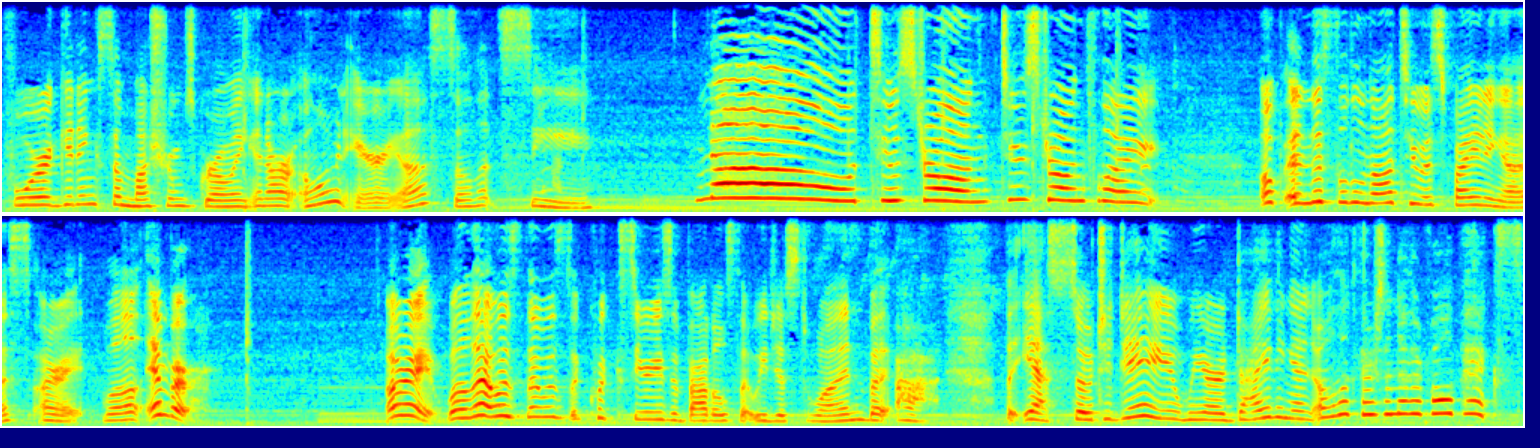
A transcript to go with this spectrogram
for getting some mushrooms growing in our own area. So let's see. No! Too strong! Too strong, Flight! Oh, and this little Natu is fighting us. Alright, well, Ember! Alright, well that was that was a quick series of battles that we just won, but ah, but yes, so today we are diving in. Oh look, there's another Vulpix!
